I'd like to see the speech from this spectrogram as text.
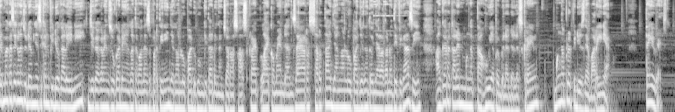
Terima kasih kalian sudah menyaksikan video kali ini. Jika kalian suka dengan konten-konten seperti ini, jangan lupa dukung kita dengan cara subscribe, like, comment, dan share. Serta jangan lupa juga untuk nyalakan notifikasi agar kalian mengetahui apabila The Screen mengupload video setiap harinya. Thank you guys.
